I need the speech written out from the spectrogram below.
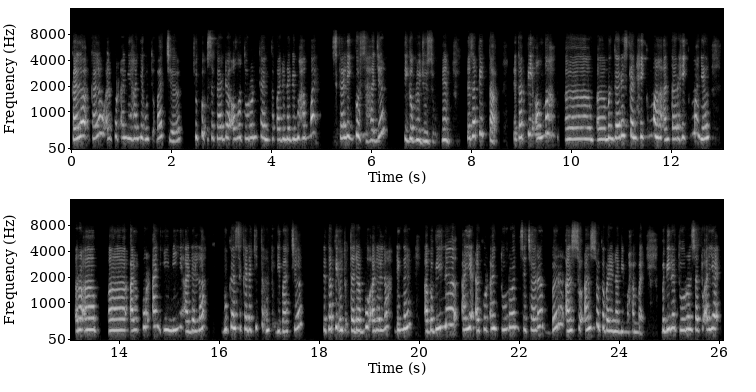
Kalau kalau Al-Quran ni hanya untuk baca, cukup sekadar Allah turunkan kepada Nabi Muhammad sekaligus sahaja 30 juzuk kan? Tetapi tak. Tetapi Allah uh, uh, menggariskan hikmah antara hikmahnya uh, uh, al-Quran ini adalah bukan sekadar kita untuk dibaca tetapi untuk tadabbur adalah dengan apabila ayat al-Quran turun secara beransur-ansur kepada Nabi Muhammad. Apabila turun satu ayat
